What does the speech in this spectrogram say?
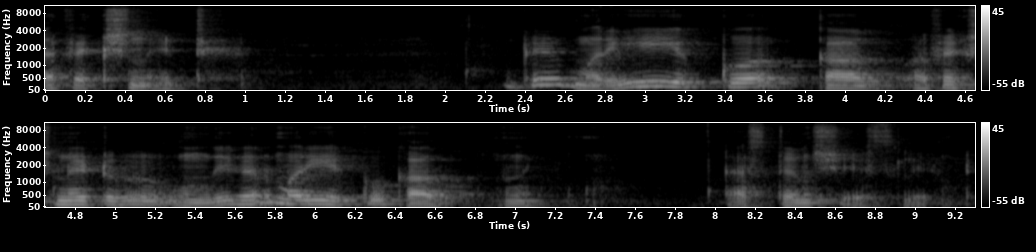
affectionate అంటే మరీ ఎక్కువ కాదు. అఫెక్షనేట్ ఉంది కానీ మరీ ఎక్కువ కాదు అని. అస్టెన్షియస్లీ అంటే.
